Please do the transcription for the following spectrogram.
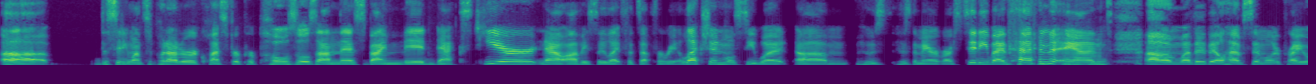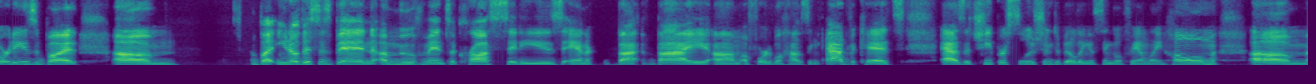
uh, the city wants to put out a request for proposals on this by mid next year. Now, obviously, Lightfoot's up for reelection. We'll see what um, who's who's the mayor of our city by then, mm-hmm. and um, whether they'll have similar priorities. But um, but you know this has been a movement across cities and by, by um, affordable housing advocates as a cheaper solution to building a single family home um,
